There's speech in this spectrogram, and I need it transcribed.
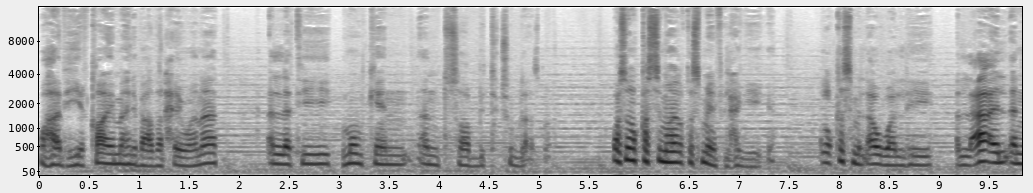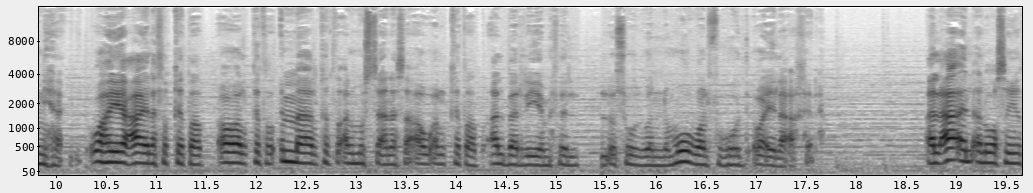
وهذه قائمة لبعض الحيوانات التي ممكن أن تصاب بالتوكسوبلازما. وسنقسمها لقسمين في الحقيقة. القسم الأول هي العائل النهائي وهي عائلة القطط أو القطط إما القطط المستأنسة أو القطط البرية مثل الأسود والنمور والفهود وإلى آخره. العائل الوسيط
